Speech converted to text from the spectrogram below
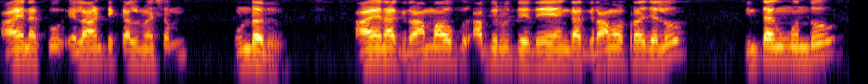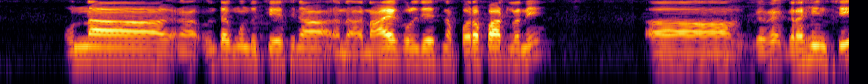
ఆయనకు ఎలాంటి కల్మషం ఉండదు. ఆయన గ్రామ అభివృద్ధి ధ్యేయంగా గ్రామ ప్రజలు ఇంతకుముందు ఉన్న ఇంతకుముందు చేసిన నాయకులు చేసిన పొరపాట్లని గ్రహించి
